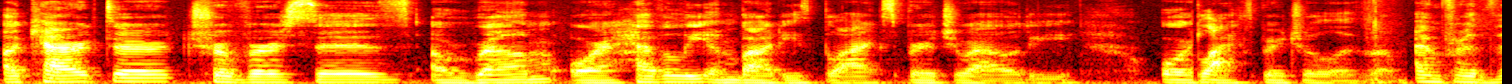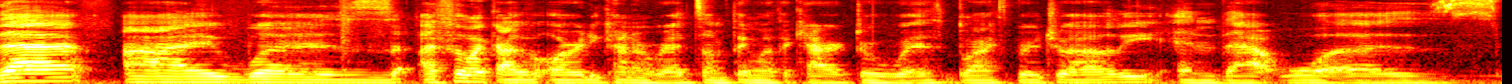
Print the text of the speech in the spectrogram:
a character traverses a realm or heavily embodies black spirituality or black spiritualism. And for that, I was, I feel like I've already kind of read something with a character with black spirituality, and that was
